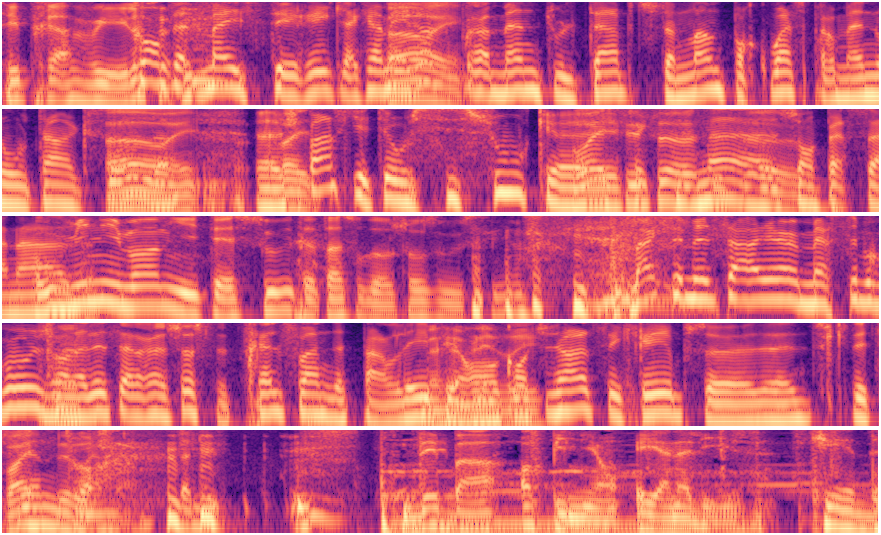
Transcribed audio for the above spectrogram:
dépravé. Là. complètement hystérique. La caméra Ah ouais. se promène tout le temps, puis tu te demandes pourquoi elle se promène autant que ça. Ah ouais. Euh, Je pense qu'il était aussi sous que ça, ça. son personnage. Au minimum, il était sous, il était pas sur d'autres choses aussi. Maxime Sayer, merci beaucoup, journaliste à la recherche. C'était très le fun de te parler. Puis on plaisir. continuera de s'écrire pour se euh, discuter de Ouais, films. toi. bon. Salut. Débat, opinion et analyse. Kid,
